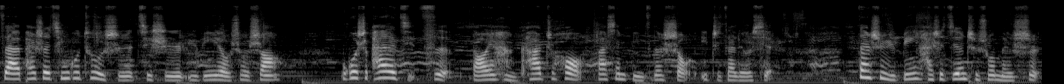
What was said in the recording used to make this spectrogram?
在拍摄《亲姑兔》时，其实宇彬也有受伤，不过是拍了几次，导演喊咔之后，发现饼子的手一直在流血，但是宇彬还是坚持说没事。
